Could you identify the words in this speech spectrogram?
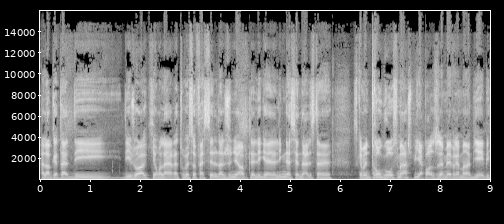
alors que tu as des, des joueurs qui ont l'air à trouver ça facile dans le junior, puis que la Ligue, la Ligue nationale, c'est un c'est comme une trop grosse marche, puis elle passe jamais vraiment bien. Puis,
